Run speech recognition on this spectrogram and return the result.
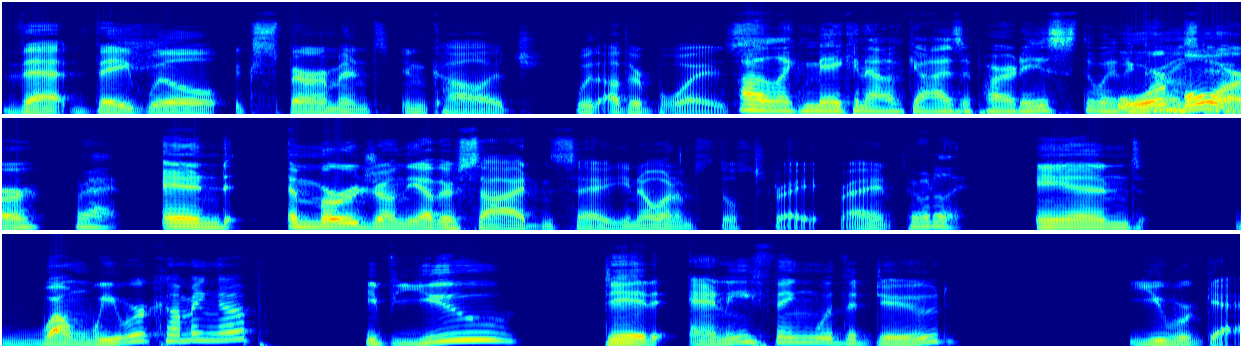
that they will experiment in college with other boys Oh, like making out with guys at parties, the way the or girls do. more Right. and emerge on the other side and say, "You know what? I'm still straight," right? Totally. And when we were coming up, if you did anything with a dude, you were gay.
